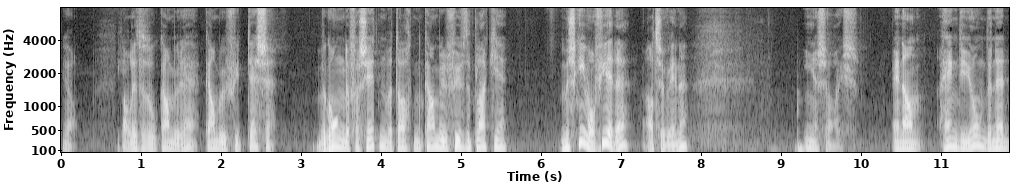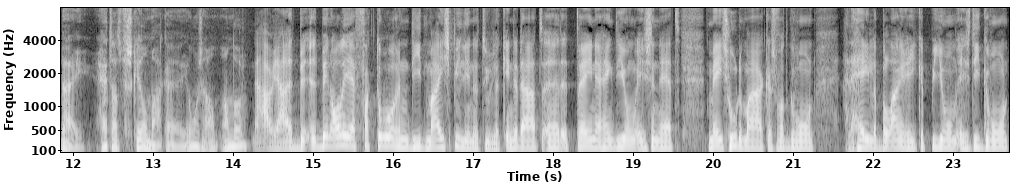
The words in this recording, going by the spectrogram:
Ja. Nou, let het op Cambuur, hè. Cambuur Vitesse. We gingen ervan zitten. We dachten Cambuur vijfde plakje. Misschien wel vierde, als ze winnen. In size. En dan Henk de Jong er net bij. Het dat verschil maken, jongens. An- Andor? Nou ja, het, het zijn allerlei factoren die het meespelen natuurlijk. Inderdaad, eh, de trainer Henk de Jong is er net. Mees Hoedemakers, wat gewoon een hele belangrijke pion is. Die gewoon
